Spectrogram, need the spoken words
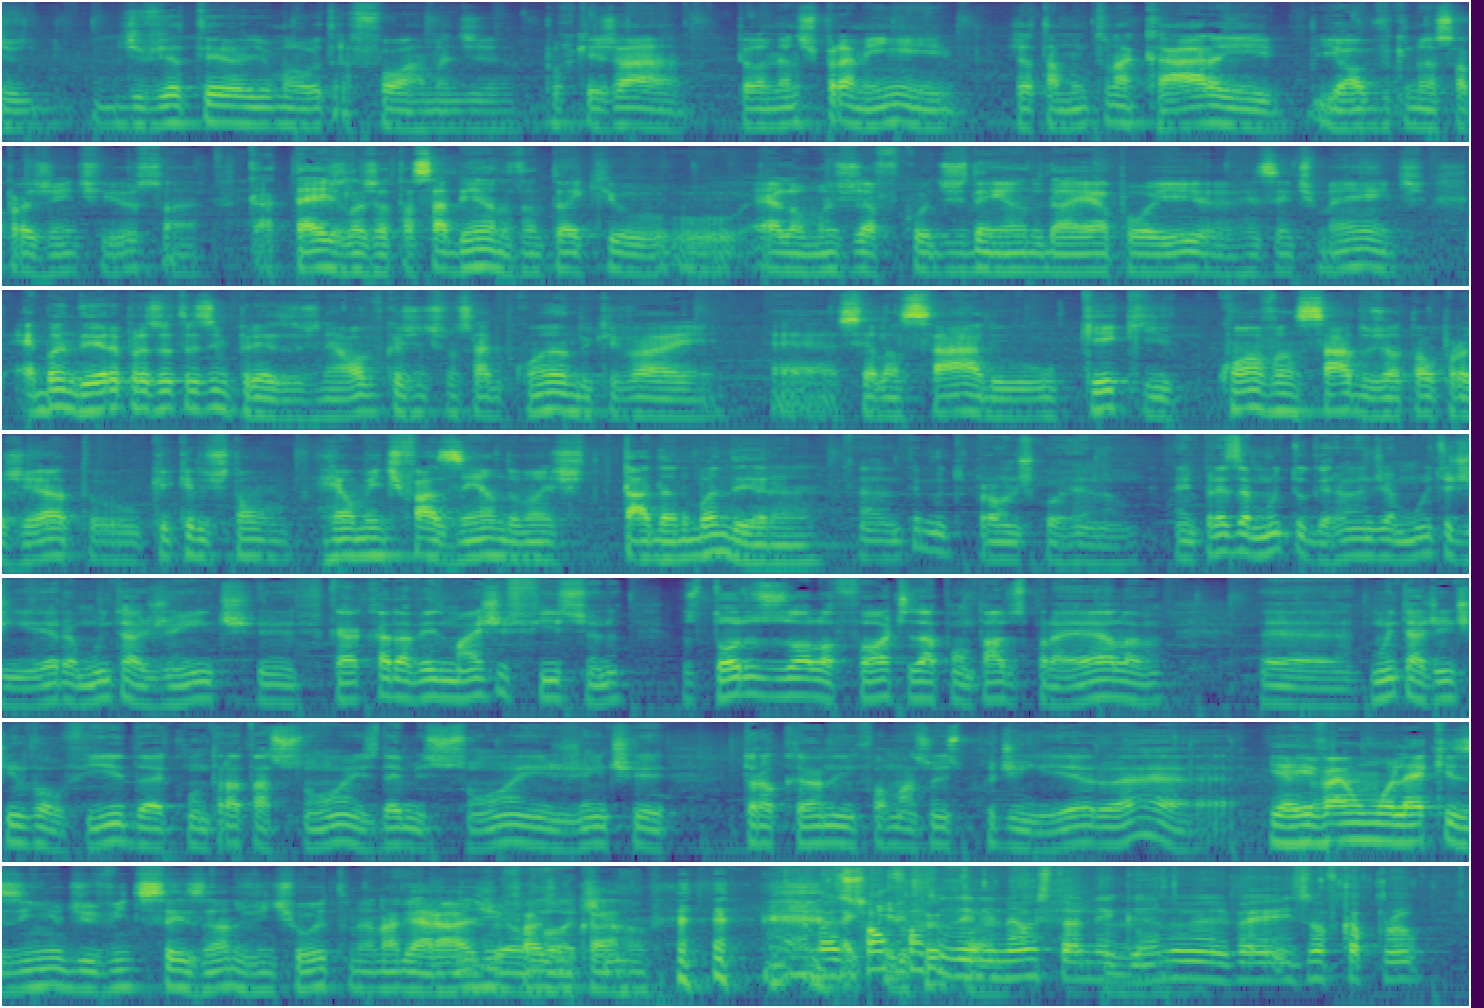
devia ter aí uma outra forma de... Porque já, pelo menos para mim, já está muito na cara e, e, óbvio que não é só para gente isso. A, a Tesla já está sabendo, tanto é que o, o, Elon Musk já ficou desdenhando da Apple aí recentemente. É bandeira para as outras empresas, né? Óbvio que a gente não sabe quando que vai é, ser lançado, o que que, quão avançado já está o projeto, o que que eles estão realmente fazendo, mas está dando bandeira, né? É, não tem muito para onde correr não. A empresa é muito grande, é muito dinheiro, é muita gente, fica cada vez mais difícil, né? Todos os holofotes apontados para ela, é, muita gente envolvida, contratações, demissões, gente trocando informações por dinheiro. É... E aí vai um molequezinho de 26 anos, 28, né, na garagem e faz um carro. Mas só o fato dele não estar negando, é. eles vão ficar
